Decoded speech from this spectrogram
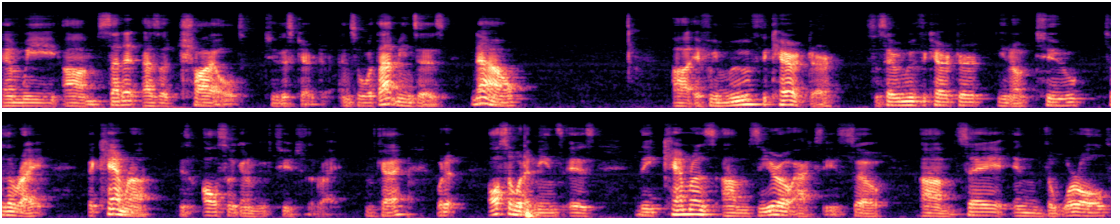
and we um, set it as a child to this character. And so what that means is now uh, if we move the character, so say we move the character, you know, two to the right, the camera is also going to move two to the right. Okay. What it also what it means is the camera's um, zero axes. So um, say in the world,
